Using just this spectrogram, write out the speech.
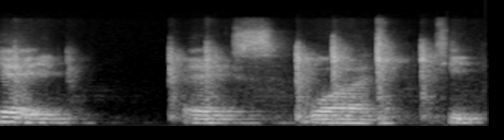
k, x, y, t.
